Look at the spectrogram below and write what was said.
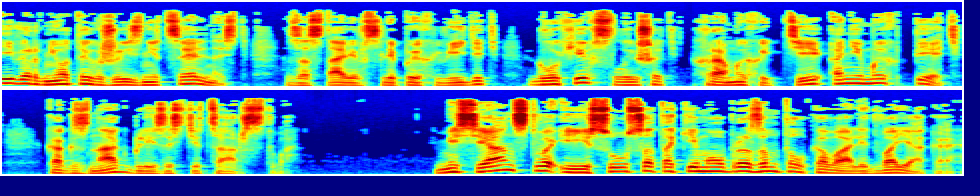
и вернет их жизни цельность, заставив слепых видеть, глухих слышать, хромых идти, а немых петь, как знак близости Царства. Мессианство Иисуса таким образом толковали двояко.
